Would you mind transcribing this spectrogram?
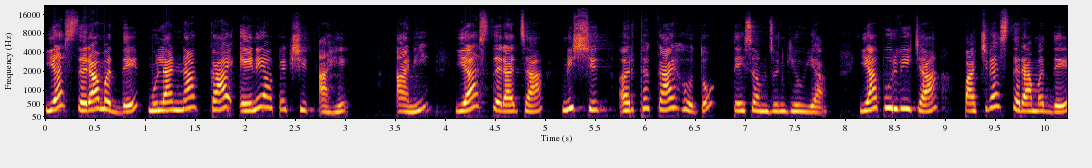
या स्तरामध्ये मुलांना काय येणे अपेक्षित आहे आणि या स्तराचा निश्चित अर्थ काय होतो ते समजून घेऊया. यापूर्वीच्या पाचव्या स्तरामध्ये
